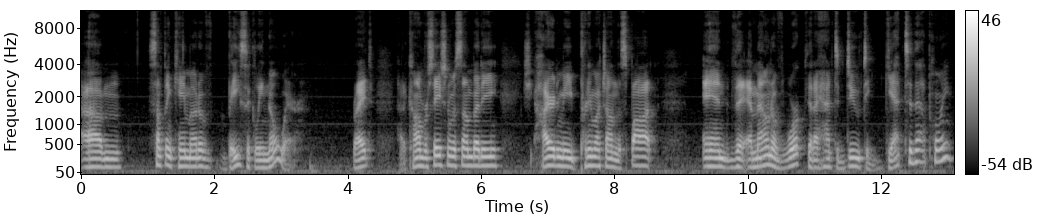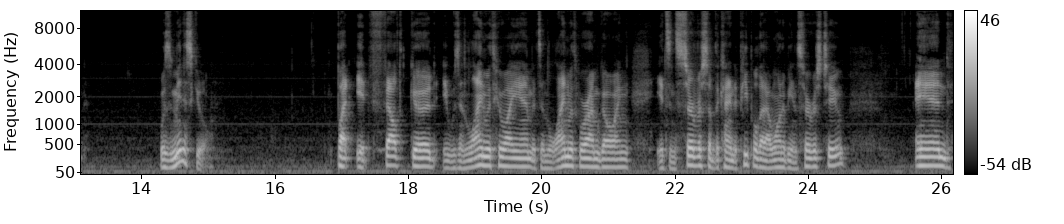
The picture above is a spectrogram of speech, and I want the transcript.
Um, something came out of basically nowhere, right? Had a conversation with somebody. She hired me pretty much on the spot and the amount of work that I had to do to get to that point was minuscule. But it felt good. It was in line with who I am. It's in line with where I'm going. It's in service of the kind of people that I want to be in service to. And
